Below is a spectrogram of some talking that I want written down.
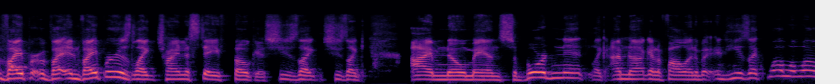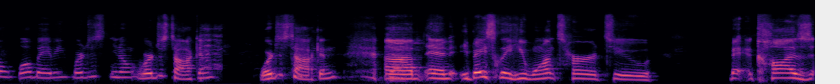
Viper Vi- and Viper is like trying to stay focused. She's like, she's like, I'm no man's subordinate. Like, I'm not gonna follow anybody. And he's like, whoa, whoa, whoa, whoa, baby. We're just, you know, we're just talking. We're just talking. Yeah. Um, and he basically he wants her to cause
